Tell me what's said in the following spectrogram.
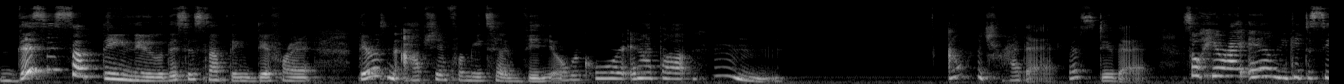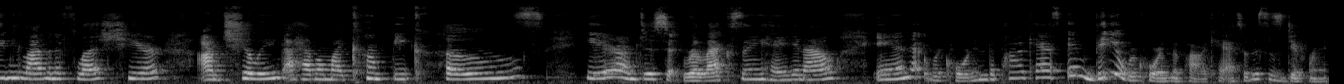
This is something new. This is something different. There was an option for me to video record, and I thought, hmm, I want to try that. Let's do that. So here I am. You get to see me live in the flesh here. I'm chilling. I have on my comfy clothes here. I'm just relaxing, hanging out, and recording the podcast and video recording the podcast. So this is different.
